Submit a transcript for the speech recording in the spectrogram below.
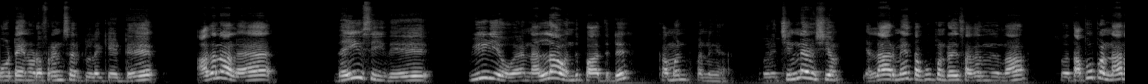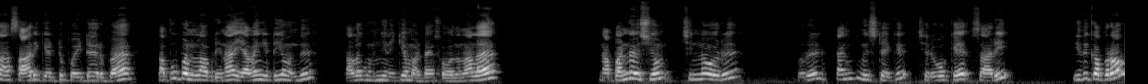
போட்டேன் என்னோடய ஃப்ரெண்ட் சர்க்கிளில் கேட்டு. அதனால் தயவுசெய்து வீடியோவை நல்லா வந்து பார்த்துட்டு கமெண்ட் பண்ணுங்கள் ஒரு சின்ன விஷயம். எல்லாருமே தப்பு பண்ணுறது சகஜம்தான். ஸோ தப்பு பண்ணால் நான் சாரி கேட்டு போயிட்டே இருப்பேன். தப்பு பண்ணல அப்படின்னா எவங்கிட்டையும் வந்து தலை குனிஞ்சு நிற்க மாட்டேன். ஸோ அதனால் நான் பண்ண விஷயம் சின்ன ஒரு ஒரு டங் மிஸ்டேக்கு சரி ஓகே சாரி இதுக்கப்புறம்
